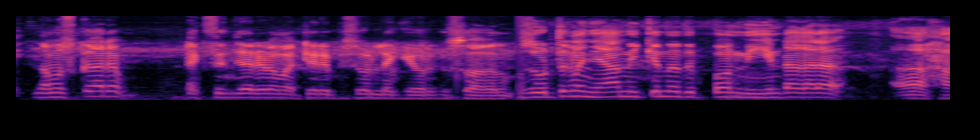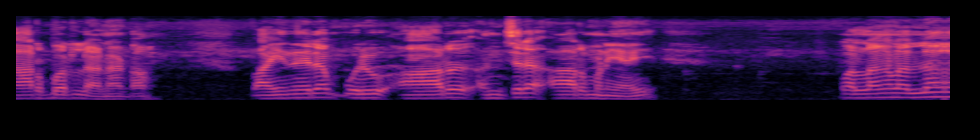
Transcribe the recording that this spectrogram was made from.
നമസ്കാരം ടെക്സഞ്ചേരിയുടെ മറ്റൊരു എപ്പിസോഡിലേക്ക് അവർക്ക് സ്വാഗതം. സുഹൃത്തുക്കളെ ഞാൻ നിൽക്കുന്നത് ഇപ്പോൾ നീണ്ടകര ഹാർബറിലാണ് കേട്ടോ. വൈകുന്നേരം ഒരു ആറ് അഞ്ചര ആറ് മണിയായി. വള്ളങ്ങളെല്ലാം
